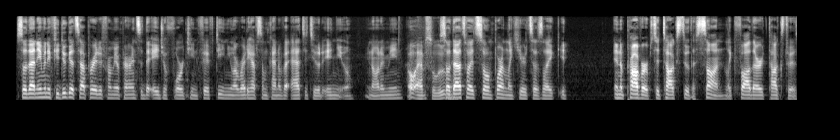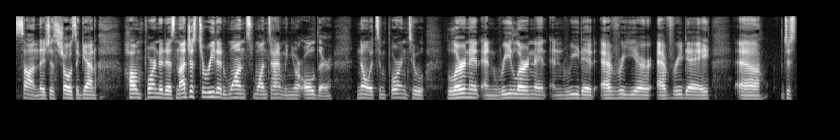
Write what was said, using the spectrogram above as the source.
so. Then even if you do get separated from your parents at the age of 14, 15, you already have some kind of an attitude in you. You know what I mean? Oh, absolutely. So that's why it's so important. Like here it says like it in the Proverbs it talks to the son, like father talks to his son. That just shows again how important it is not just to read it once one time when you're older. No, it's important to learn it and relearn it and read it every year, every day. Uh just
